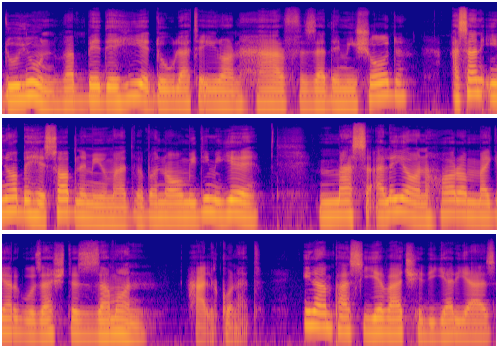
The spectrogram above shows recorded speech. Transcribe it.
دویون و بدهی دولت ایران حرف زده می‌شد اصلا اینا به حساب نمی اومد و با ناامیدی میگه مسئله آنها را مگر گذشت زمان حل کند؟ اینم پس یه وجه دیگری از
